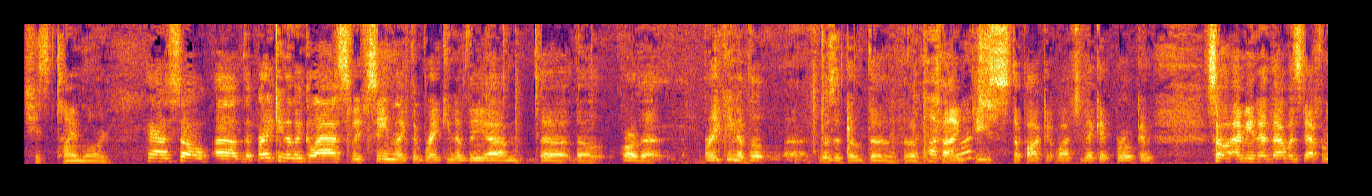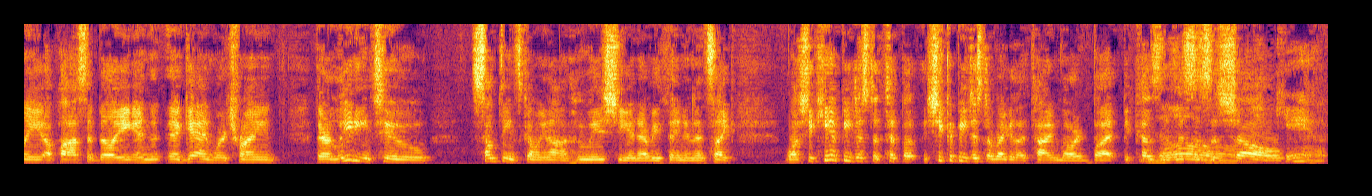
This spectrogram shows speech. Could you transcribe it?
she's a Time Lord. Yeah, so um, the breaking of the glass, we've seen like the breaking of the um, the the or the breaking of the uh, was it the the, the, pocket timepiece, the pocket watch that get broken. So I mean that, that was definitely a possibility, and again we're trying. They're leading to something's going on. Who is she and everything? And it's like, well, she can't be just a typical. She could be just a regular Time Lord, but because this is a show, can't.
